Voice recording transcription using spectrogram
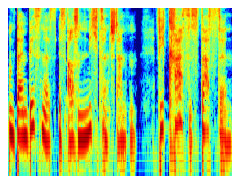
Und dein Business ist aus dem Nichts entstanden. Wie krass ist das denn?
